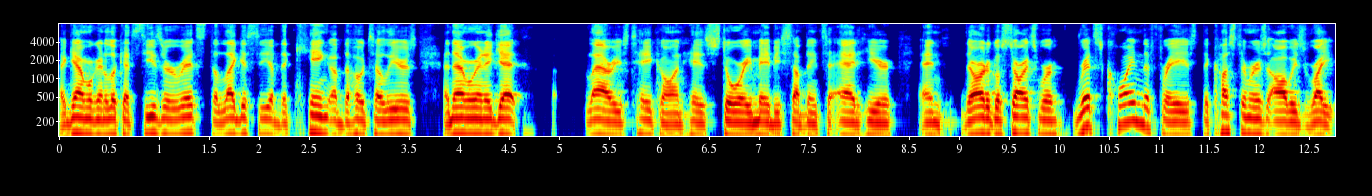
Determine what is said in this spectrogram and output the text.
Again we're going to look at caesar ritz the legacy of the king of the hoteliers and then we're going to get Larry's take on his story, maybe something to add here. And the article starts where Ritz coined the phrase, the customer is always right,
